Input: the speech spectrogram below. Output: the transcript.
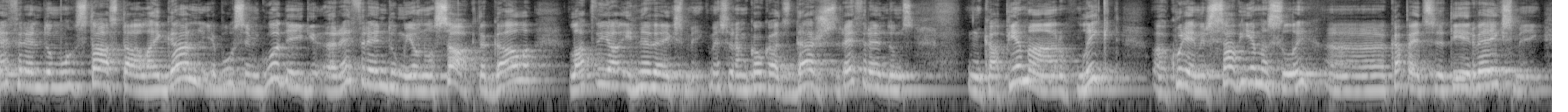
Referendumu stāstā, lai gan, ja būsim godīgi, referendumu jau no sākta gala Latvijā ir neveiksmīgi. Mēs varam kaut kādus dažus referendumus kā piemēru likt, kuriem ir savi iemesli, kāpēc tie ir veiksmīgi.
